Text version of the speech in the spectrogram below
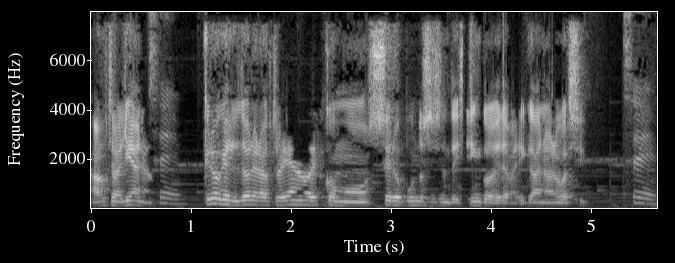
Australiano. Creo que el dólar australiano es como 0.65 del americano, algo así. Sí.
